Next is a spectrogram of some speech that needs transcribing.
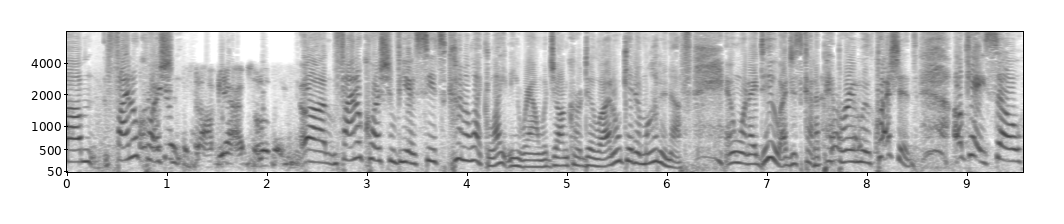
um, final question. Stop. Yeah, absolutely. Uh, final question for you. See, it's kind of like lightning round with John Cardillo. I don't get him on enough, and when I do, I just got to pepper him with questions. Okay, so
